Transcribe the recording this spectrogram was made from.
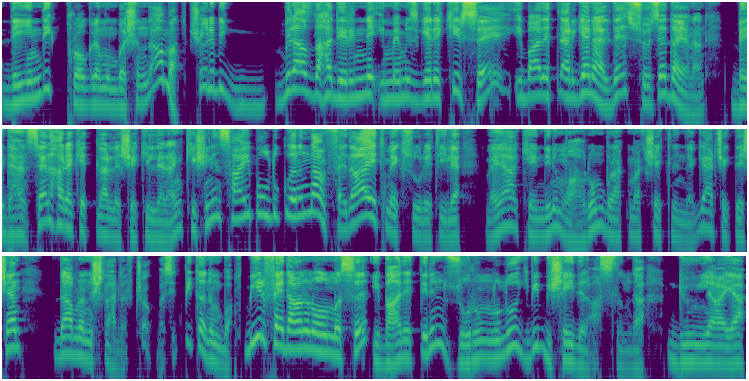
değindik programın başında ama şöyle bir biraz daha derinine inmemiz gerekirse ibadetler genelde söze dayanan bedensel hareketlerle şekillenen kişinin sahip olduklarından feda etmek suretiyle veya kendini mahrum bırakmak şeklinde gerçekleşen davranışlardır. Çok basit bir tanım bu. Bir fedanın olması ibadetlerin zorunluluğu gibi bir şeydir aslında. Dünyaya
